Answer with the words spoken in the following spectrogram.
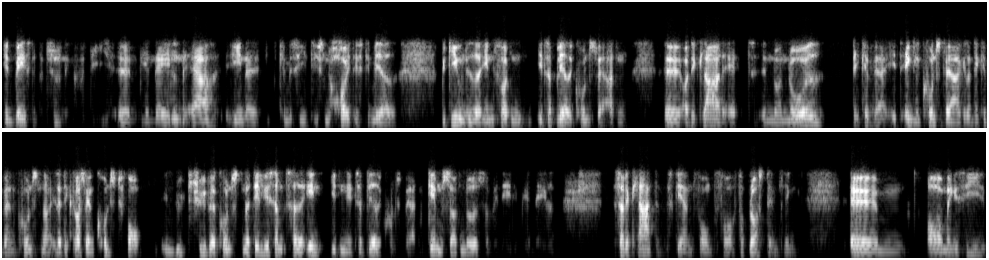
en væsentlig betydning, øh, biennalen er en af, kan man sige, de sådan højt estimerede begivenheder inden for den etablerede kunstverden. Øh, og det er klart, at når noget, det kan være et enkelt kunstværk, eller det kan være en kunstner, eller det kan også være en kunstform, en ny type af kunst, når det ligesom træder ind i den etablerede kunstverden gennem sådan noget som Venedig Biennalen, så er det klart, at der sker en form for, for blåstempling. Øhm, og man kan sige,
